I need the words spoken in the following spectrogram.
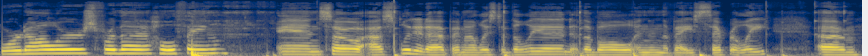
$4 for the whole thing. And so I split it up and I listed the lid, the bowl, and then the base separately. Um,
